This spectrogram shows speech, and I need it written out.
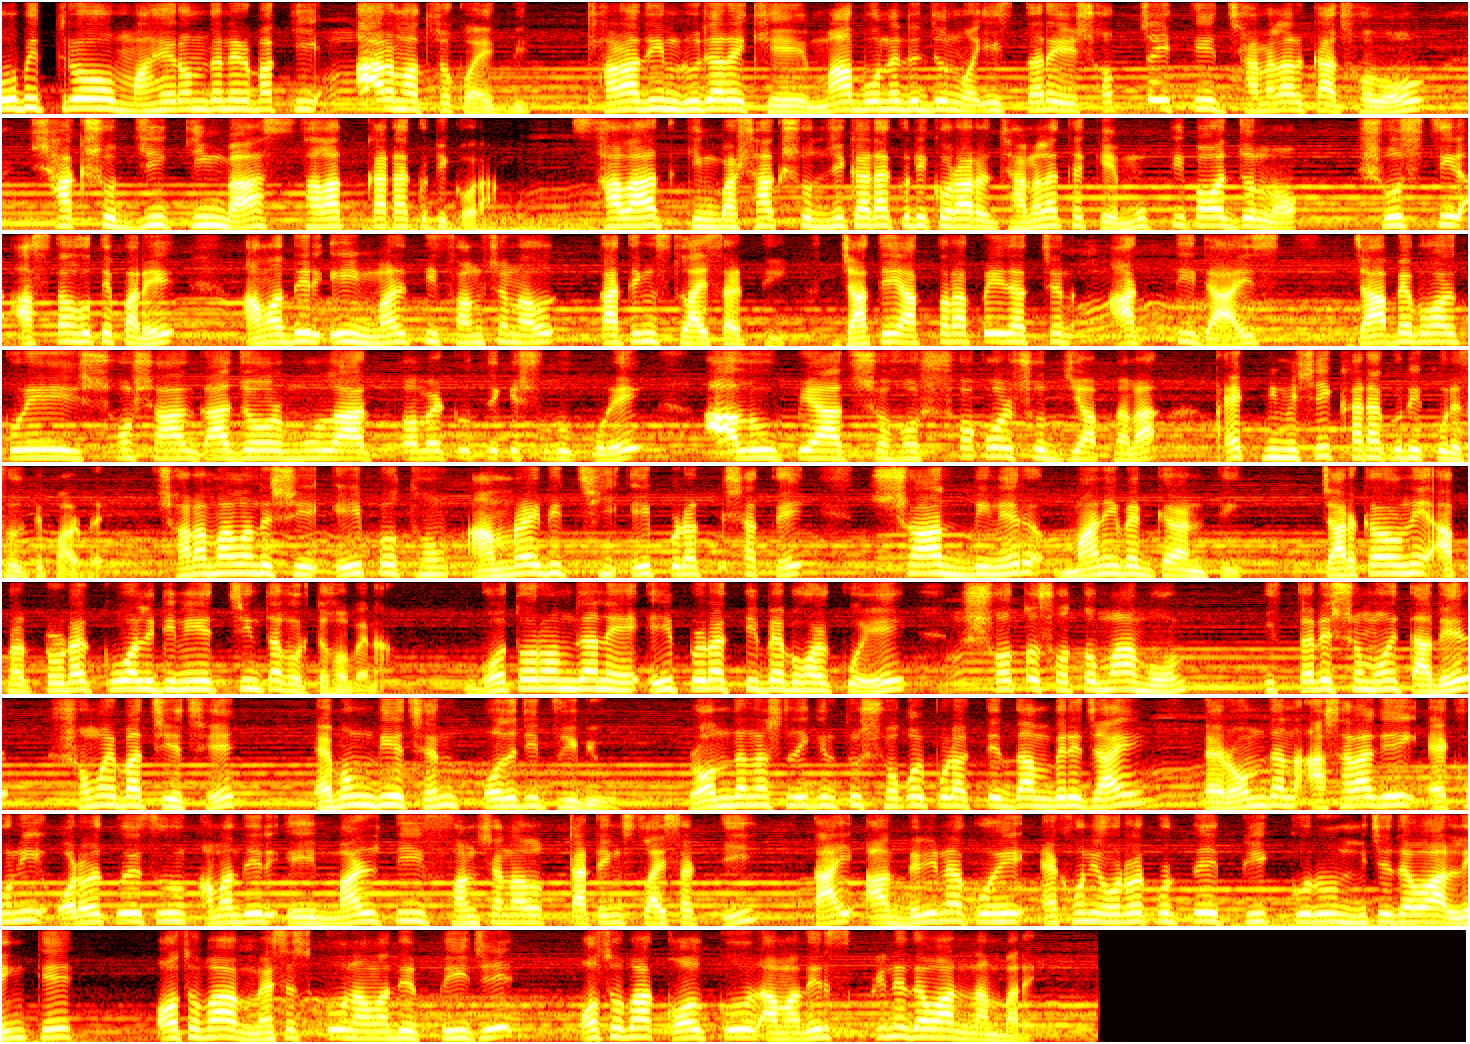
পবিত্র মাহে রমজানের বাকি আর মাত্র কয়েকদিন সারাদিন রোজা রেখে মা বোনেদের জন্য ইফতারে সবচাইতে ঝামেলার কাজ হলো শাকসবজি কিংবা সালাদ কাটাকুটি করা। সালাদ কিংবা শাকসবজি কাটাকুটি করার ঝামেলা থেকে মুক্তি পাওয়ার জন্য স্বস্তির আস্থা হতে পারে আমাদের এই মাল্টি ফাংশনাল কাটিং স্লাইসারটি, যাতে আপনারা পেয়ে যাচ্ছেন আটটি ডাইস যা ব্যবহার করে শসা, গাজর, মূলা, টমেটো থেকে শুরু করে আলু, পেঁয়াজ সহ সকল সবজি আপনারা এক নিমেষেই কাটাকুটি করে ফেলতে পারবে। সারা বাংলাদেশে এই প্রথম আমরাই দিচ্ছি এই প্রোডাক্টের সাথে সাত দিনের মানি ব্যাগ গ্যারান্টি যার কারণে আপনার প্রোডাক্ট কোয়ালিটি নিয়ে চিন্তা করতে হবে না। গত রমজানে এই প্রোডাক্টটি ব্যবহার করে শত শত মামুন ইফতারের সময় তাদের সময় বাঁচিয়েছে এবং দিয়েছেন পজিটিভ রিভিউ রমজান আসলে কিন্তু সকল প্রোডাক্টের দাম বেড়ে যায়। তাই রমজান আসার আগেই এখনই অর্ডার করেছিলাম আমাদের এই মাল্টি ফাংশনাল কাটিং স্লাইসারটি তাই আর দেরি না করে এখনই অর্ডার করতে ক্লিক করুন নিচে দেওয়া লিঙ্কে অথবা মেসেজ করুন আমাদের পেজে অথবা কল করুন আমাদের স্ক্রিনে দেওয়ার নাম্বারে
